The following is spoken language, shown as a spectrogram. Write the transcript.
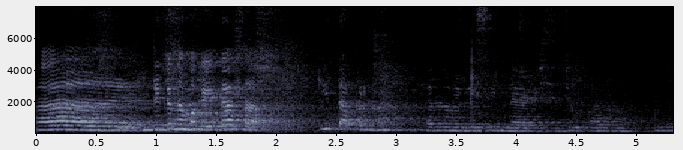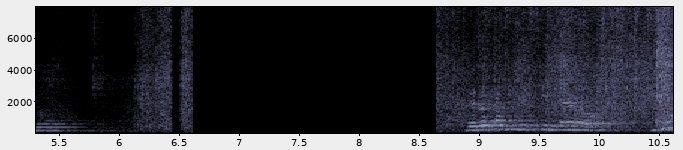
Hi. Hindi ka na makita sa... Kita pa na. Ano may listener, si Juan. Meron kami listener, oh. No.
